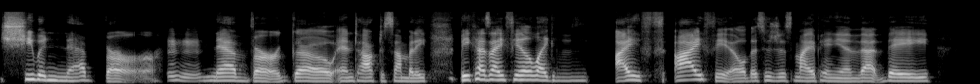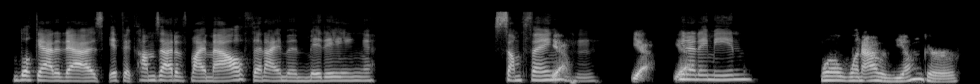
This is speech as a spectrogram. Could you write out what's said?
she would never never go and talk to somebody because I feel like I I f- I feel this is just my opinion that they look at it as if it comes out of my mouth then I'm emitting something. Yeah. Mhm. yeah. You know what I mean? Well, when I was younger,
